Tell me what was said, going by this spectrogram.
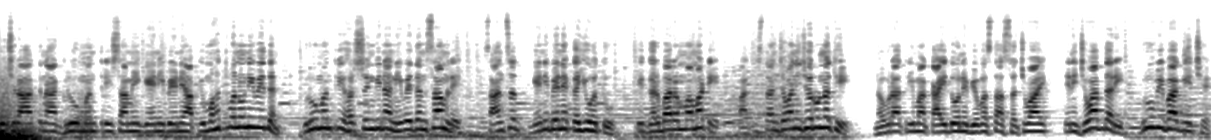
ગુજરાતના ગૃહમંત્રી સામે ગેનીબેને આપ્યું મહત્વનું નિવેદન. ગૃહમંત્રી હર્ષંગીના નિવેદન સામે સાંસદ ગેનીબેને કહ્યું હતું કે ગરબા રમવા માટે પાકિસ્તાન જવાની જરૂર નથી. નવરાત્રિમાં કાયદો અને વ્યવસ્થા સચવાય તેની જવાબદારી ગૃહ વિભાગની છે.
